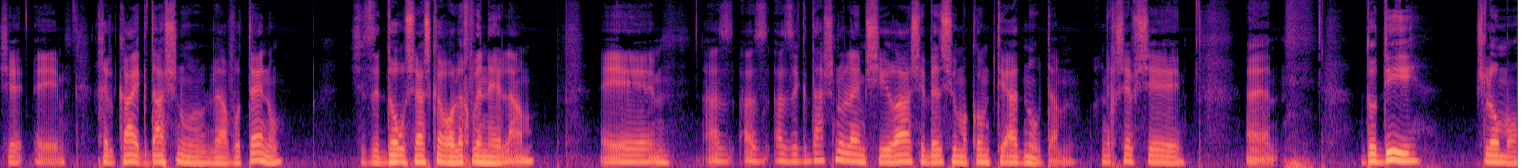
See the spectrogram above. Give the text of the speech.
שחלקה הקדשנו לאבותינו, שזה דור שאשכרה הולך ונעלם, אה, אז, אז, אז הקדשנו להם שירה שבאיזשהו מקום תיעדנו אותם. אני חושב שדודי, שלמה,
